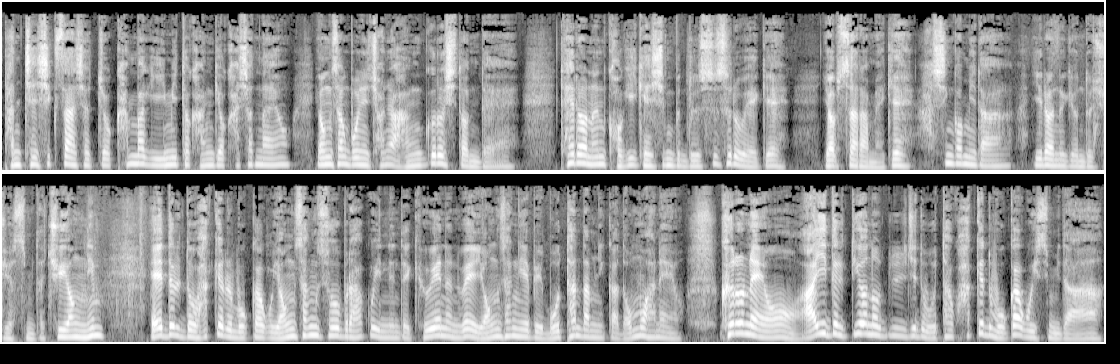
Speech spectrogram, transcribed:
단체 식사하셨죠? 칸막이 2미터 간격하셨나요? 영상 보니 전혀 안 그러시던데, 테러는 거기 계신 분들 스스로에게 옆 사람에게 하신 겁니다. 이런 의견도 주셨습니다. 주영님, 애들도 학교를 못 가고 영상 수업을 하고 있는데 교회는 왜 영상 예배 못 한답니까? 너무하네요. 그러네요. 아이들 뛰어놀지도 못하고 학교도 못 가고 있습니다.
